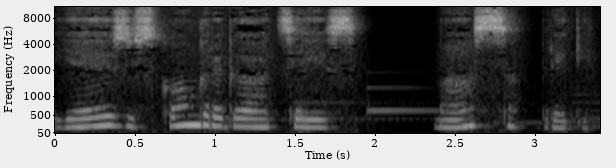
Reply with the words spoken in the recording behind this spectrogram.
Jēzus kongregācijas māsa Brigita.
